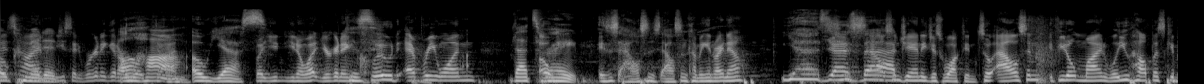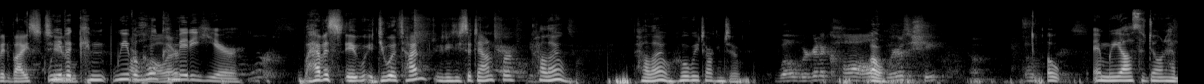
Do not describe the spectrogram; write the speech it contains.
limited time, committed. and you said we're going to get our work Uh-huh. done. Oh yes. But you you know what? You're going to 'Cause- include everyone. That's Oh, right. Is this Allison? Is Allison coming in right now? Yes, Yes, she's back. Allison Janney just walked in. So Allison, if you don't mind, will you help us give advice to? we have a com- we have a whole caller? committee here. Have us. Eh, do you have time? Can you sit down for? Hello. Hello. Who are we talking to? Well, we're going to call. Oh. Where's the sheet? Oh, and we also don't have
